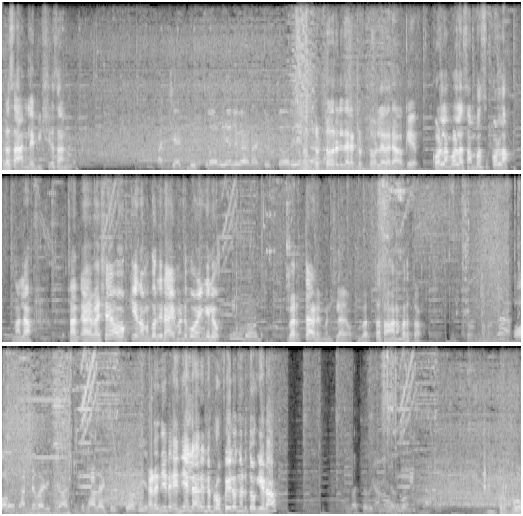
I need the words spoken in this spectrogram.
അതാ സാറല്ലേ വിഷയ സാധനം പക്ഷേ ട്യൂട്ടോറിയൽ വേണം. ട്യൂട്ടോറിയൽ ട്യൂട്ടോറിയൽ തരാം. ട്യൂട്ടോറിയൽ വരാം ഓക്കെ കൊള്ളാം കൊള്ളാം. സംഭവം കൊള്ളാം. നല്ല. പക്ഷെ പക്ഷേ ഓക്കെ നമുക്ക് കുറച്ച് ഡയമണ്ട് പോയെങ്കിലും വെർത്താണ് മനസ്സിലായോ? വെർത്ത സാധനം വെർത്താ. എടാ നീ ഇനി എല്ലാവരും എന്റെ പ്രൊഫൈൽ ഒന്ന് എടുത്ത് നോക്കിയടാ. ബ്രോ.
